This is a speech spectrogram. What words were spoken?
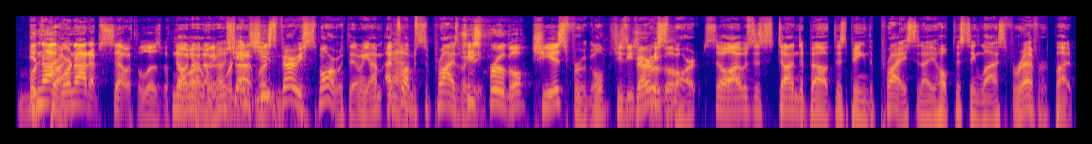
we're not bright. we're not upset with Elizabeth. No, though, no, no, no. She, not- she's very smart with it. I mean, I'm, that's why I'm surprised. I mean, She's frugal. She is frugal. She's, She's very frugal. smart. So I was just stunned about this being the price, and I hope this thing lasts forever. But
